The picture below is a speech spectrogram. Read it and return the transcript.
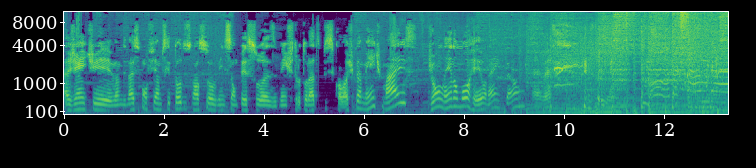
A gente, vamos dizer, nós confiamos que todos os nossos ouvintes são pessoas bem estruturadas psicologicamente, mas John Lennon morreu, né? Então, É verdade. Pois é.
